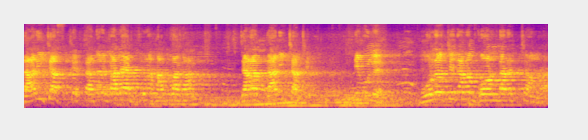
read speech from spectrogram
দাড়ি চাচ্ছে তাদের গালে একজনে হাত লাগান। যারা দাড়ি চাচ্ছে কি বলেন মনে হচ্ছে যেন গন্ডারের চামড়া।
